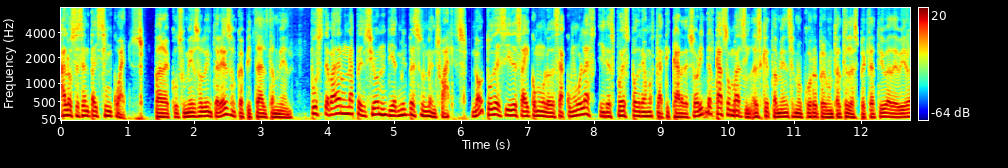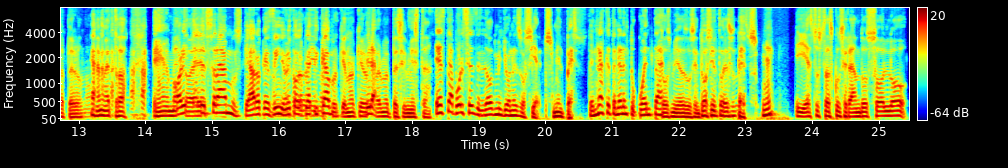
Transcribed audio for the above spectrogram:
a los 65 años? ¿Para consumir solo interés o capital también? pues te va a dar una pensión 10 mil pesos mensuales, ¿no? Tú decides ahí cómo lo desacumulas y después podríamos platicar de eso. Ahorita el caso más... Es que también se me ocurre preguntarte la expectativa de vida, pero no me meto. ahorita entramos, claro que sí, ahorita lo platicamos. Porque no quiero verme pesimista. Esta bolsa es de 2 millones 200 mil pesos. Tendrías que tener en tu cuenta... 2 millones 200, pesos. Y esto estás considerando solo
